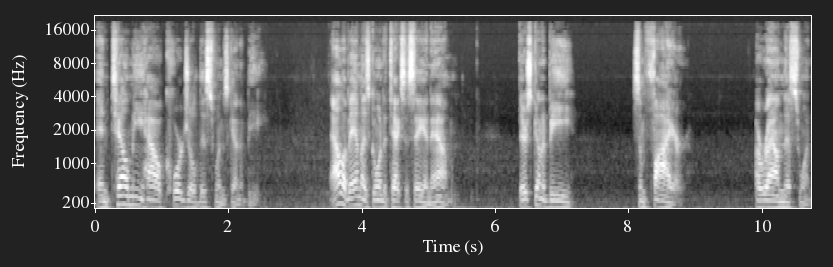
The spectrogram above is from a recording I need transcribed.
and tell me how cordial this one's going to be. Alabama is going to Texas A&M there's going to be some fire around this one.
